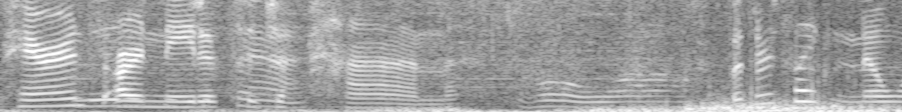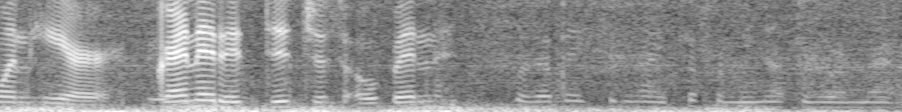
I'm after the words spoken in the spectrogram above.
parents Native are native to Japan. Japan, Oh wow. but there's like no one here. Granted, it did just open. So that makes it nicer for me not to wear a mask.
